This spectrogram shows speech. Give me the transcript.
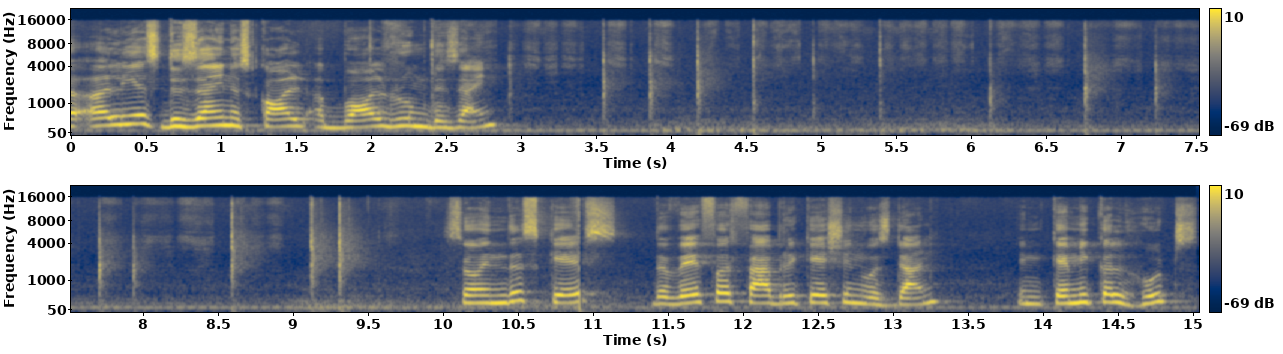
The earliest design is called a ballroom design. So, in this case the wafer fabrication was done in chemical hoods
